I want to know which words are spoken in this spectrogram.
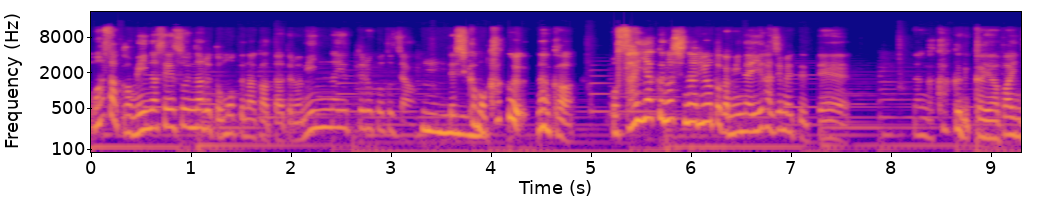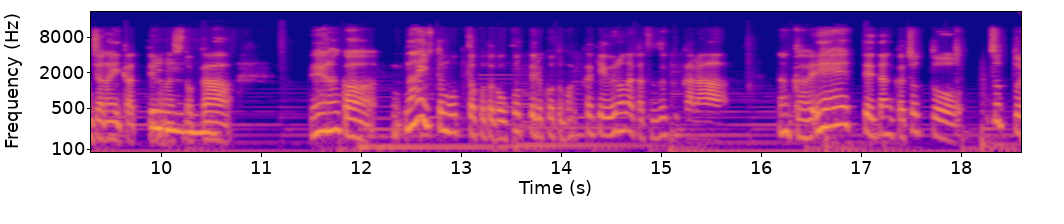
まさかみんな戦争になると思ってなかったっていうのはみんな言ってることじゃん。でしかも各なんかもう最悪なシナリオとかみんな言い始めててなんか核がやばいんじゃないかっていう話とか、えーなんかないと思ったことが起こってることばっかり世の中続くからなんかえーってなんかちょっとちょっと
